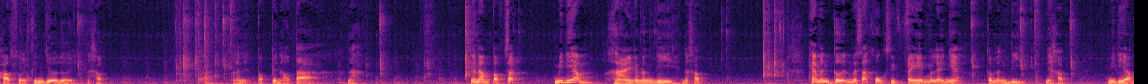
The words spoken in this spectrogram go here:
ภาพสวยขึ้นเยอะเลยนะครับ อันนี้ปรับเป็น Ultra นะแนะนำปรับสัก Medium High กำลังดีนะครับ ให้มันเกินไปสัก 60 เฟรมอะไรเงี้ยกำลังดีเนี่ยครับ Medium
